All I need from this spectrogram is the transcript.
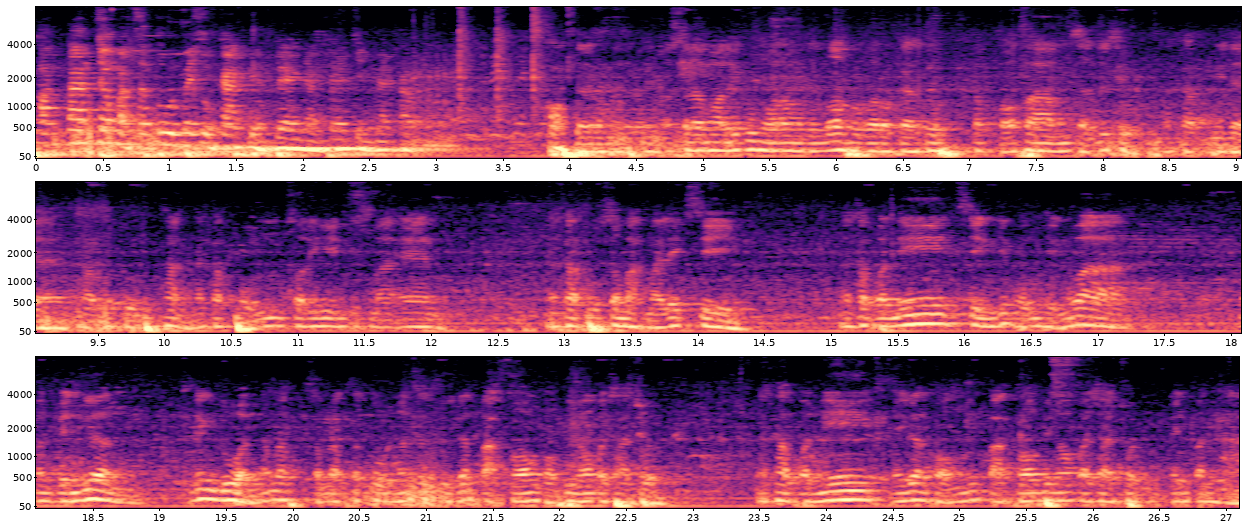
ผลักดันจังหวัดสตูลไปสู่การเปลี่ยนแปลงอย่างแท้จริงนะครับ ขอบคุณอัสสลามุอะลัยกุมวะเราะห์มะตุลลอฮ์วะบะเราะกาตุฮ์ครับขอความสันติสุขนะครับมีแด่ชาวสตูลทุกท่านนะครับ ผมซอลิฮินอิสมาแอนนะครับผู้สมัครหมายเลขสี่นะครับวันนี้สิ่งที่ผมเห็นว่ามันเป็นเรื่องเร่งด่วนนะครับสำหรับสตูลนั่นก็คือเรื่องปากท้องของพี่น้องประชาชน นะครับ วันนี้ในเรื่องของปากท้องพี่น้องประชาชนเป็นปัญหา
